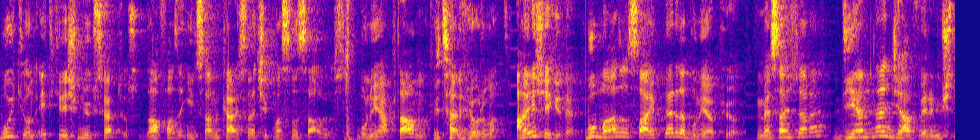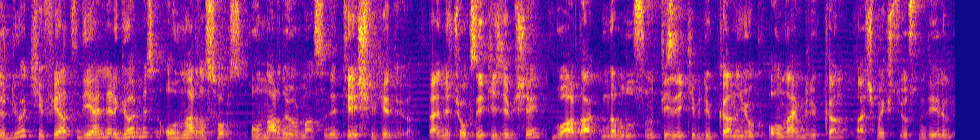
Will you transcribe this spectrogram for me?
bu videonun etkileşimini yükseltiyorsun. Daha fazla insanın karşısına çıkmasını sağlıyorsun. Bunu yap tamam mı? Bir tane yorum at. Aynı şekilde bu mağaza sahipleri de bunu yapıyor. Mesajlara DM'den cevap verilmiştir diyor ki fiyatı diğerleri görmesin onlar da sorsun. Onlar da yorum atsın diye teşvik ediyor. Bence çok zekice bir şey. Bu arada aklında bulunsun. Fiziki bir dükkanın yok, online bir dükkan açmak istiyorsun diyelim.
